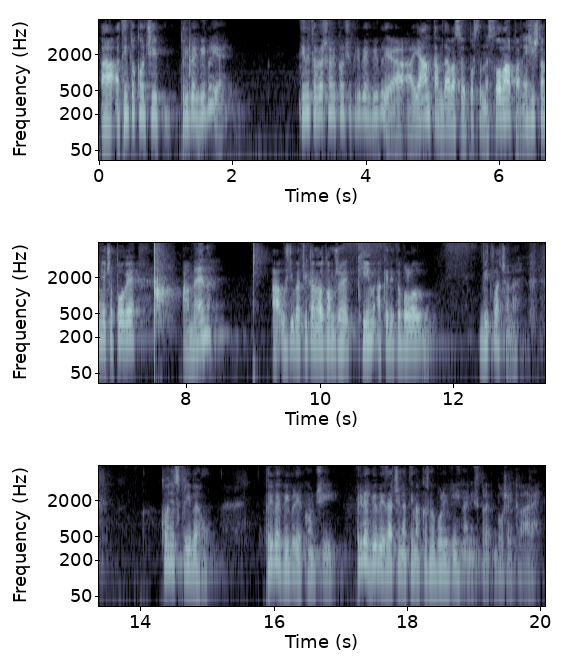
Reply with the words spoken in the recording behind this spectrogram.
A, a týmto končí príbeh Biblie. Týmito veršami končí príbeh Biblie. A, a Jan tam dáva svoje posledné slova, pán Ježiš tam niečo povie. Amen. A už iba čítame o tom, že kým a kedy to bolo vytlačené. Konec príbehu. Príbeh Biblie končí. Príbeh Biblie začína tým, ako sme boli vyhnaní spred Božej tváre.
